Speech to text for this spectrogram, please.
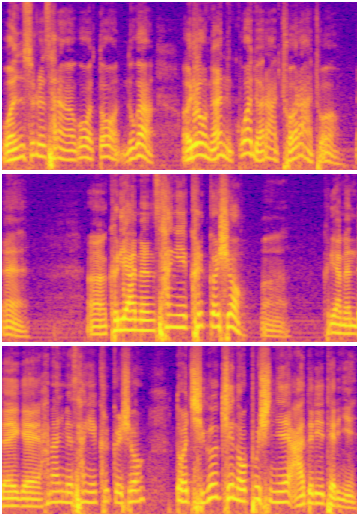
원수를 사랑하고 또 누가 어려우면 구워줘라, 줘라, 줘. 예. 어, 그리하면 상이 클 것이요. 어, 그리하면 너에게 하나님의 상이 클 것이요. 또 지극히 높으신 이의 아들이 되리니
